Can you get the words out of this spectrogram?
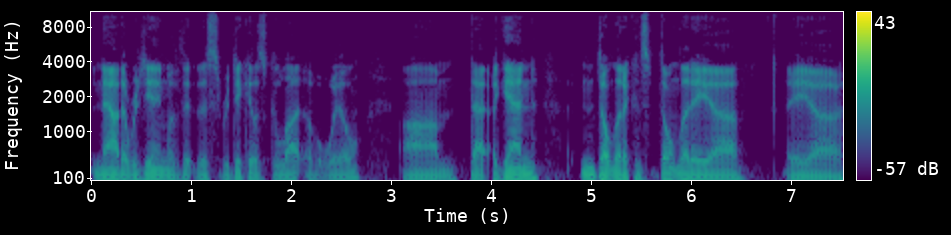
Now that we're dealing with this ridiculous glut of oil, um, that again, don't let a don't let a uh, a uh,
